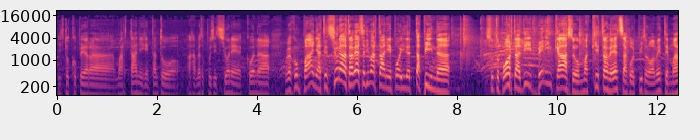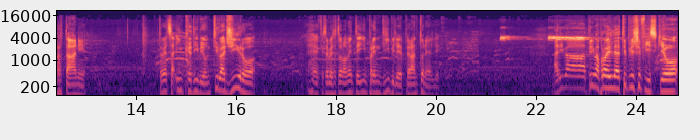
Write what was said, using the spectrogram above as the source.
Il tocco per uh, Martani che intanto ha cambiato posizione con uh, una compagna attenzione alla traversa di Martani e poi il tap-in sotto porta di Benincaso ma che traversa ha colpito nuovamente Martani traversa incredibile un tiro a giro eh, che sarebbe stato nuovamente imprendibile per Antonelli. Arriva prima però il triplice fischio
